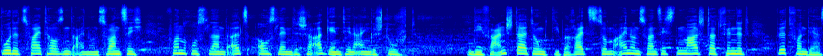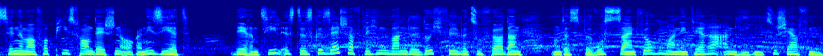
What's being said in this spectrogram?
wurde 2021 von Russland als ausländische Agentin eingestuft. Die Veranstaltung, die bereits zum 21. Mal stattfindet, wird von der Cinema for Peace Foundation organisiert. Deren Ziel ist es, gesellschaftlichen Wandel durch Filme zu fördern und das Bewusstsein für humanitäre Anliegen zu schärfen.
